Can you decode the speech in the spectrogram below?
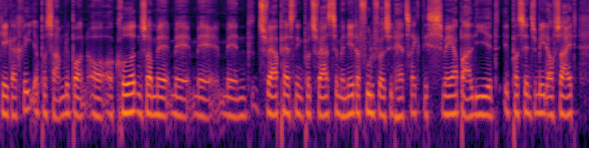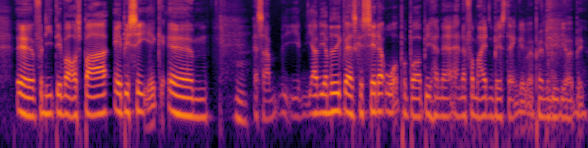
lækkerier på samlebånd og, og krydder den så med, med, med, med en tværpasning på tværs til Mané, der fuldfører sit hat-trick. Desværre bare lige et, et par centimeter offside, øh, fordi det var også bare ABC, ikke? Øh, mm. Altså, jeg, jeg ved ikke, hvad jeg skal sætte af ord på Bobby. Han er, han er for mig den bedste angriber i Premier League i øjeblikket.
